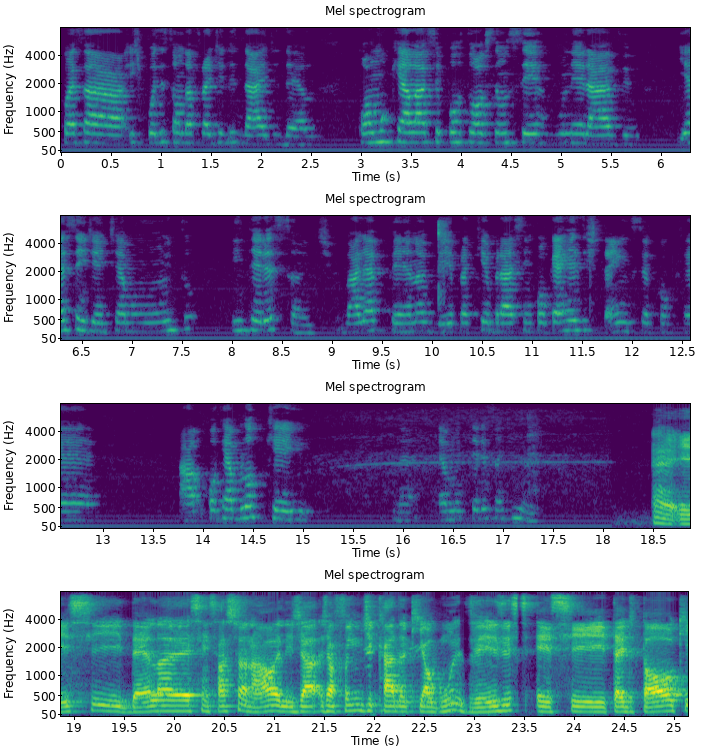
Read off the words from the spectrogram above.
com essa exposição da fragilidade dela. Como que ela se portou ao ser um ser vulnerável. E assim, gente, é muito interessante. Vale a pena ver para quebrar assim, qualquer resistência, qualquer, qualquer bloqueio. Né? É muito interessante mesmo. É, esse dela é sensacional. Ele já, já foi indicado aqui algumas vezes, esse TED Talk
